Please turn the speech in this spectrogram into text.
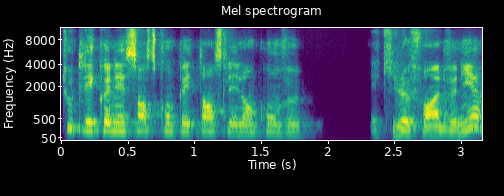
toutes les connaissances, compétences, l'élan qu'on veut et qui le font advenir,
